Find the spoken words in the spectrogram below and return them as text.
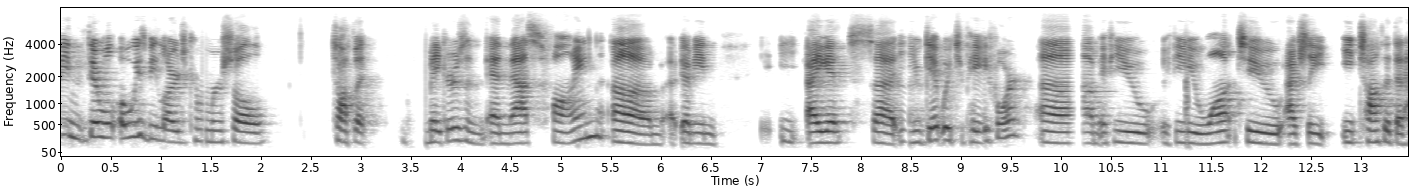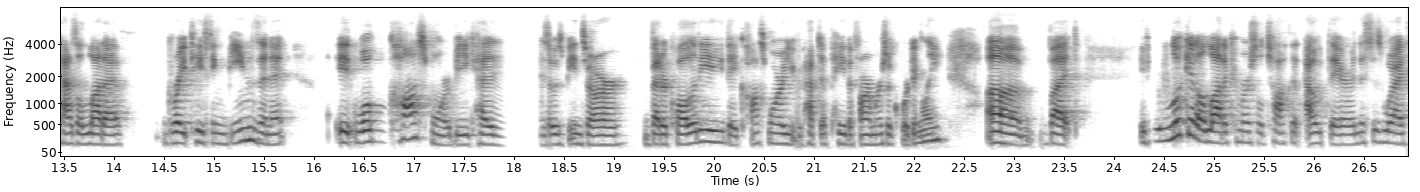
I mean, there will always be large commercial chocolate makers, and and that's fine. Um, I mean, I guess uh, you get what you pay for. Um, if you if you want to actually eat chocolate that has a lot of great tasting beans in it, it will cost more because those beans are better quality. They cost more. You have to pay the farmers accordingly. Um, but if you look at a lot of commercial chocolate out there, and this is where I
